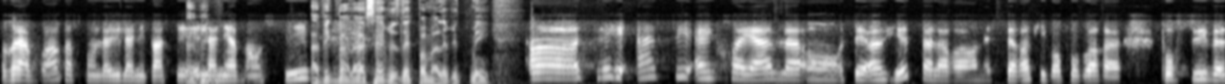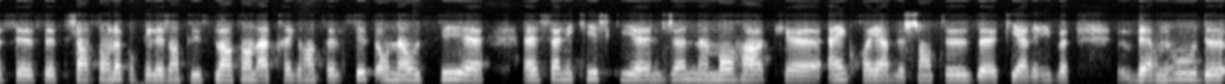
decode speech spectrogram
reavoir parce qu'on l'a eu l'année passée et l'année avant aussi. Avec Valère, ça risque d'être pas mal rythmé. Ah, c'est assez incroyable. C'est un hit, alors en espérant qu'ils vont pouvoir euh, poursuivre cette chanson-là pour que les gens puissent l'entendre après Grand Solstice. On a aussi euh, euh Shani Kish, qui est une jeune Mohawk euh, incroyable chanteuse qui arrive vers nous de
